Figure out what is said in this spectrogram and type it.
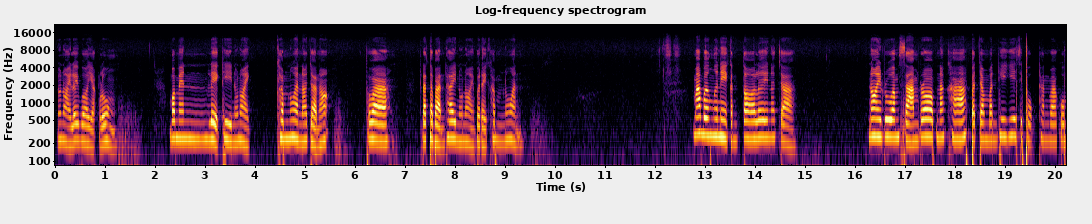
หนูหน่อยเลยบ่อยากลงบ่แม่นเลขที่หนูหน่อยคำนวณเนาะจ้าเนาะเพราะว่ารัฐบาลไทยหนูหน่อยบ่ได้คำนวณ มาเบิงมือเนกันต่อเลยเนาะจ้ะน้อยรวม 3 รอบนะคะ ประจำวันที่ 26 ธันวาคม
